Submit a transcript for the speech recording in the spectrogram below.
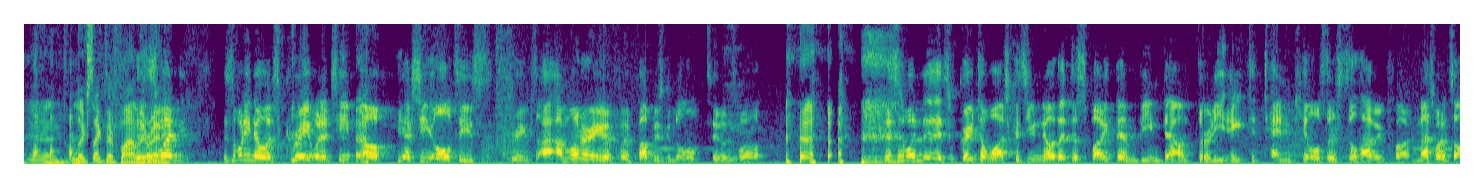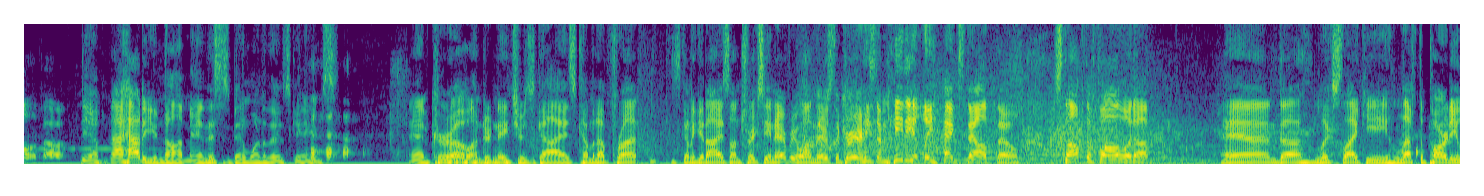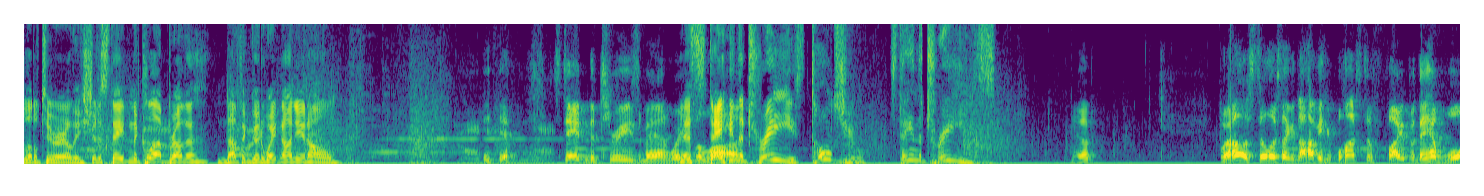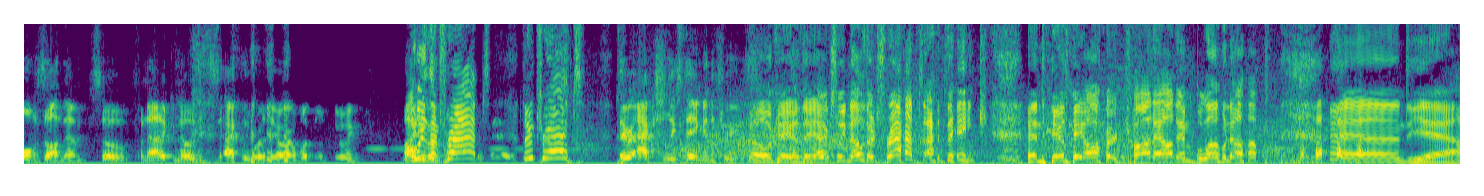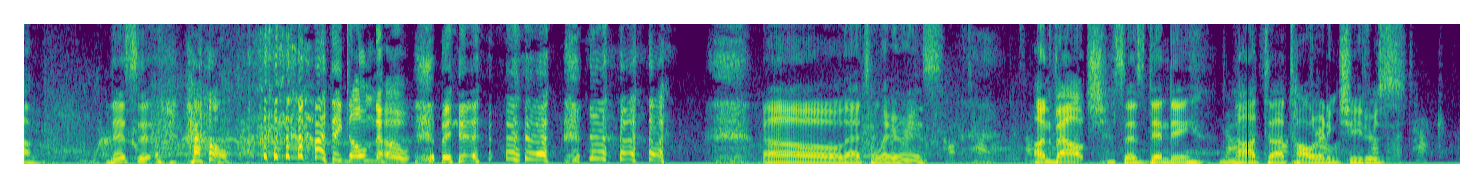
and looks like they're finally ready. When, this is when you know it's great when a team. Oh, he actually ulties creeps. I, am wondering if, if Puppey's going to ult too as well. this is when it's great to watch because you know that despite them being down 38 to 10 kills, they're still having fun. And that's what it's all about. Yeah. How do you not, man? This has been one of those games. and Kuro under Nature's guys coming up front. He's going to get eyes on Trixi and everyone. There's the Courier. He's immediately hexed out though. Stop to follow it up. And uh, looks like he left the party a little too early. Should have stayed in the club, brother. Nothing good waiting on you at home. Yeah, stayed in the trees, man, where yeah, you belong. Stay in the trees. Told you. Stay in the trees. Yep. Well, it still looks like Navi wants to fight, but they have wolves on them, so Fnatic knows exactly where they are and what they're doing. Oh, wait, they're trapped. They're trapped. They're actually staying in the trees. Oh, okay. They actually no, they're trapped. I think, and here they are, caught out and blown up. and yeah, this is how they don't know. Oh, that's hilarious. Unvouch says Dendi, not uh, tolerating cheaters.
